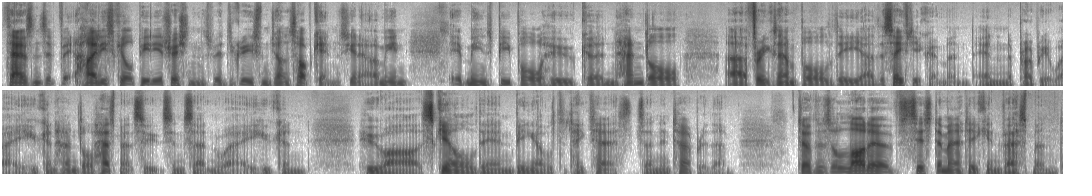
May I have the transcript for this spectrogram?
thousands of highly skilled pediatricians with degrees from Johns Hopkins. You know, I mean, it means people who can handle. Uh, for example, the uh, the safety equipment in an appropriate way, who can handle hazmat suits in a certain way, who can, who are skilled in being able to take tests and interpret them. So there's a lot of systematic investment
